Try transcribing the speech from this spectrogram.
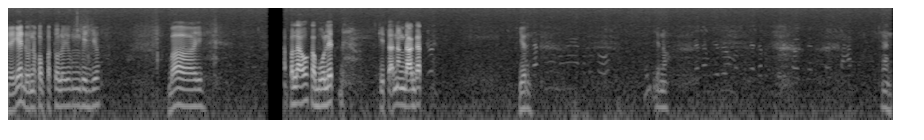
Sige, doon na pagpatuloy yung video. Bye. Pala ako, kabulit. Kita ng dagat. Yun. Yun o. Yan.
